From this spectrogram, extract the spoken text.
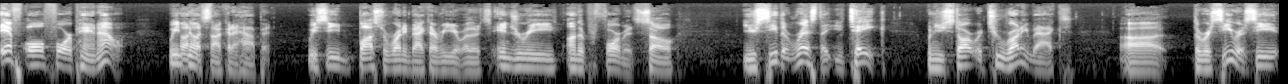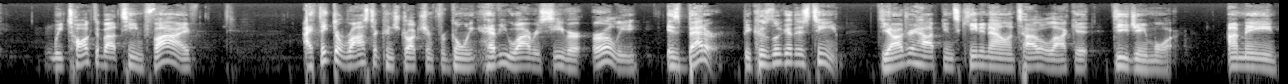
if all four pan out. We know that's not going to happen. We see busts of running back every year, whether it's injury, underperformance. So you see the risk that you take when you start with two running backs. Uh, the receivers. See, we talked about Team Five. I think the roster construction for going heavy wide receiver early is better because look at this team: DeAndre Hopkins, Keenan Allen, Tyler Lockett, DJ Moore. I mean,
